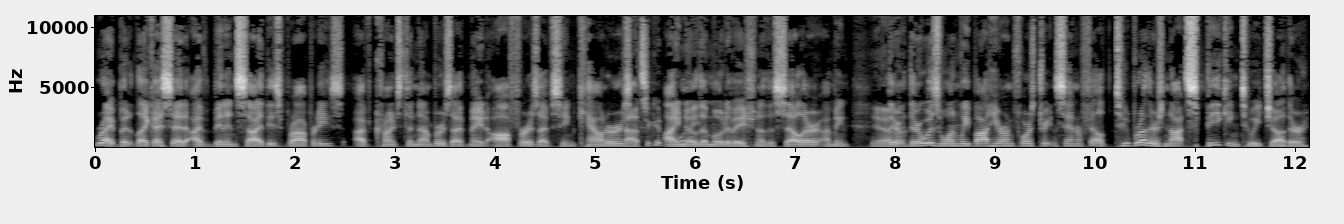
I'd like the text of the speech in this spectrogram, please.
Right, but like I said, I've been inside these properties. I've crunched the numbers. I've made offers. I've seen counters. That's a good Point. I know the motivation of the seller. I mean, Yeah. there there was one we bought here on Fourth Street in San Rafael. Two brothers not speaking to each other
